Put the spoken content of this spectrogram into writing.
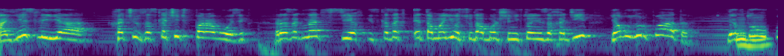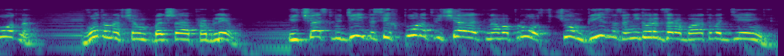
А если я хочу заскочить в паровозик, разогнать всех и сказать, это мое, сюда больше никто не заходи, я узурпатор, я кто угу. угодно. Вот она в чем большая проблема. И часть людей до сих пор отвечает на вопрос, в чем бизнес, они говорят зарабатывать деньги.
